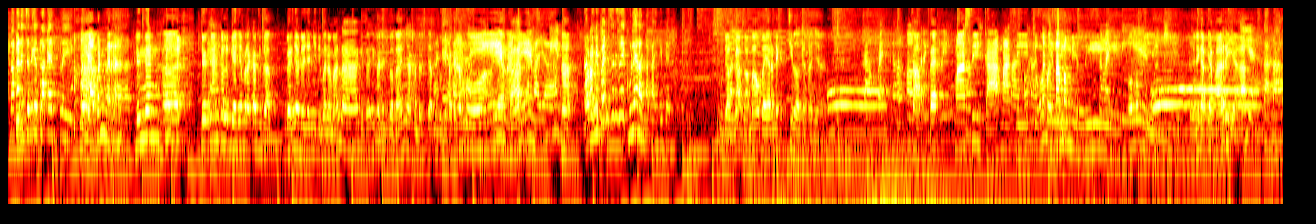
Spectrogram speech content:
Makanya jadinya plug and play. Nah. Iya bener. Dengan eh, dengan kelebihannya mereka juga bandnya udah nyanyi di mana-mana gitu, eventnya juga banyak, hampir setiap minggu kita ketemu, Amin, ya kan? amin. Kayak. Nah, Tapi orang ini itu band sering reguleran kakak ini band. udah nggak nggak mau bayarannya kecil katanya. Oh. Capek Kak, kalau Capek. sering-sering. Masih kak, masih. Oh, Cuman masih. kita memilih. Selektif. Oh memilih. Oh. Jadi nggak tiap hari ya? Iya. Nggak mau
